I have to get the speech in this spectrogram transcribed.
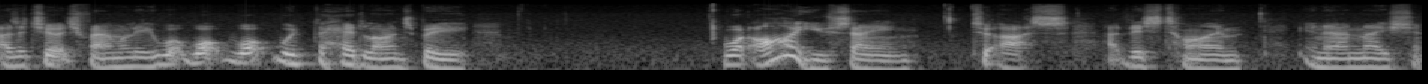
as a church family? What what what would the headlines be? What are you saying to us at this time in our nation?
